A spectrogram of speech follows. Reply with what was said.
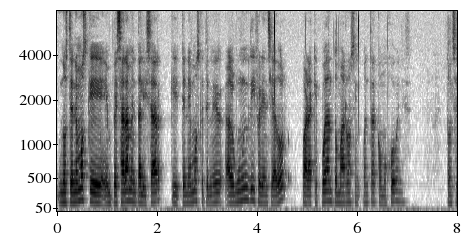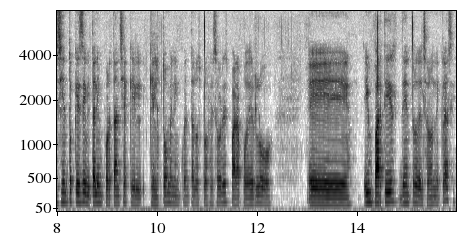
nos tenemos que empezar a mentalizar que tenemos que tener algún diferenciador para que puedan tomarnos en cuenta como jóvenes. Entonces siento que es de vital importancia que, que lo tomen en cuenta los profesores para poderlo eh, impartir dentro del salón de clase.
